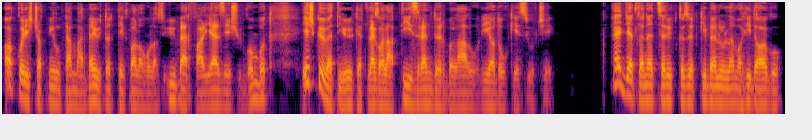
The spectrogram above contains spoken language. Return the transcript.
akkor is csak miután már beütötték valahol az Überfál jelzésű gombot, és követi őket legalább tíz rendőrből álló riadókészültség. Egyetlen egyszer ütközött ki belőlem a hidalgó,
